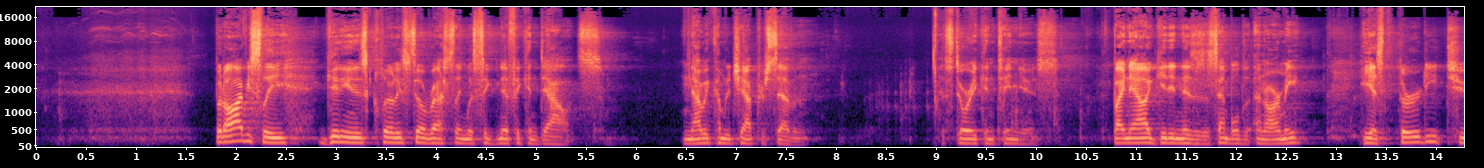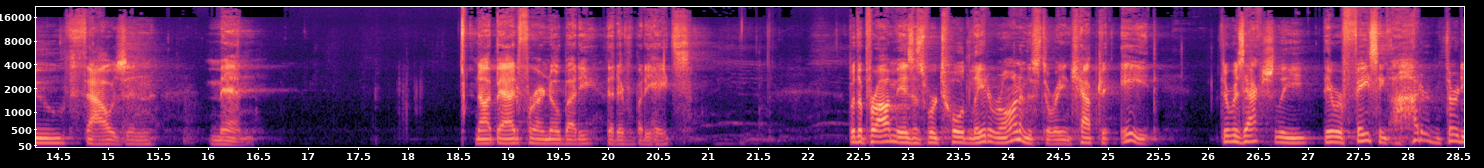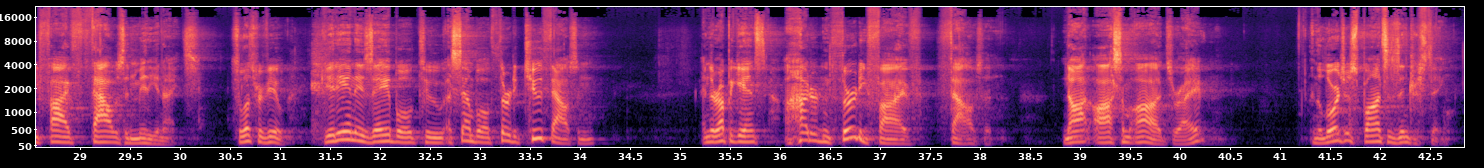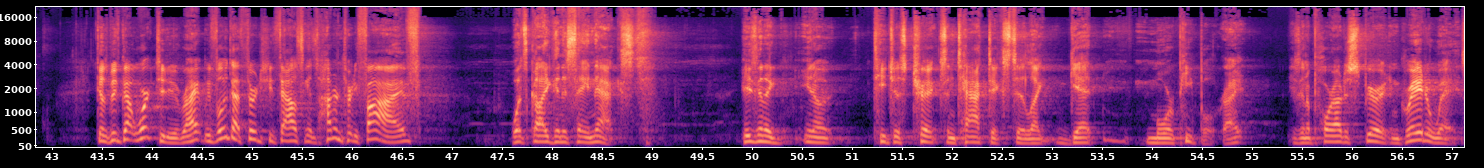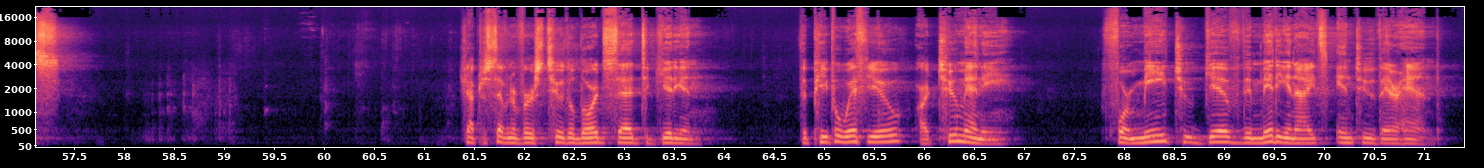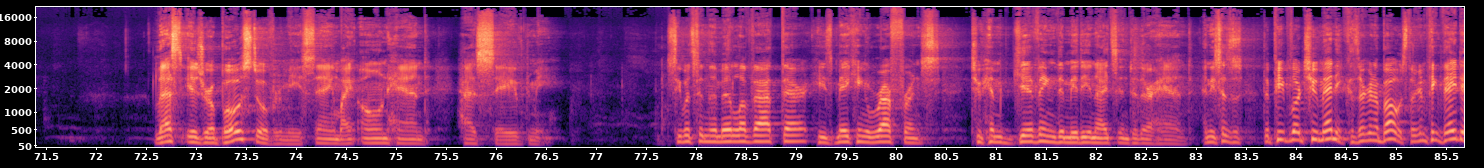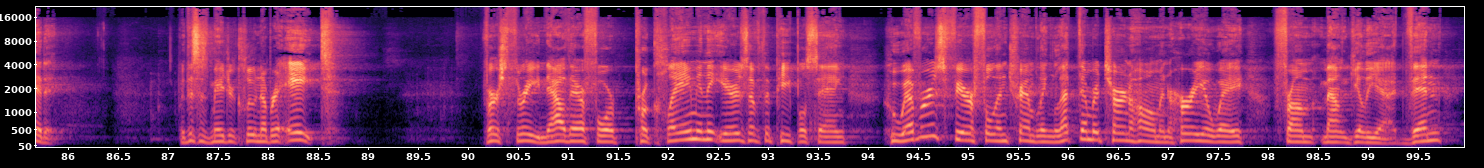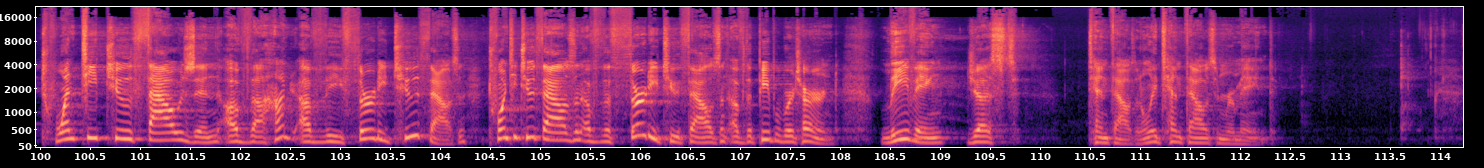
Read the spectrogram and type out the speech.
But obviously, Gideon is clearly still wrestling with significant doubts. Now we come to chapter 7. The story continues. By now, Gideon has assembled an army. He has 32,000 men. Not bad for a nobody that everybody hates. But the problem is, as we're told later on in the story in chapter 8, there was actually, they were facing 135,000 Midianites. So let's review. Gideon is able to assemble 32,000, and they're up against 135,000. Not awesome odds, right? And the Lord's response is interesting because we've got work to do, right? We've only got 32,000 against 135. What's God going to say next? He's going to, you know, teach us tricks and tactics to like get more people, right? He's going to pour out his spirit in greater ways. chapter 7 and verse 2, the Lord said to Gideon, The people with you are too many for me to give the Midianites into their hand. Lest Israel boast over me, saying, My own hand has saved me. See what's in the middle of that there? He's making reference to him giving the Midianites into their hand. And he says, The people are too many because they're going to boast. They're going to think they did it. But this is major clue number eight. Verse 3 Now therefore proclaim in the ears of the people, saying, Whoever is fearful and trembling, let them return home and hurry away from Mount Gilead. Then 22,000 of the, of the 32,000, 22,000 of the 32,000 of the people returned, leaving just 10,000. Only 10,000 remained.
